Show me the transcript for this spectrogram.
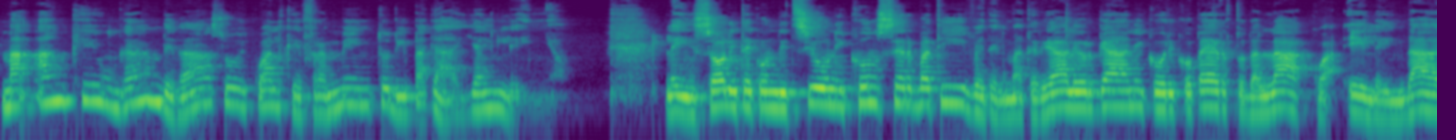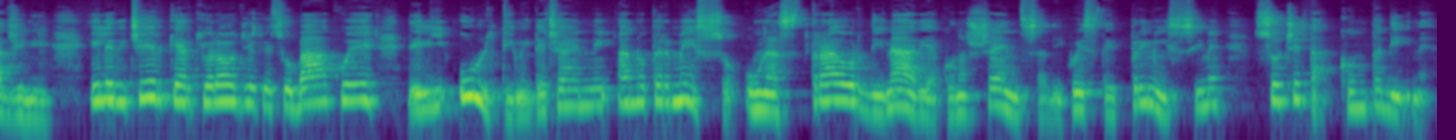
ma anche un grande vaso e qualche frammento di pagaia in legno. Le insolite condizioni conservative del materiale organico ricoperto dall'acqua e le indagini e le ricerche archeologiche subacquee degli ultimi decenni hanno permesso una straordinaria conoscenza di queste primissime società contadine.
